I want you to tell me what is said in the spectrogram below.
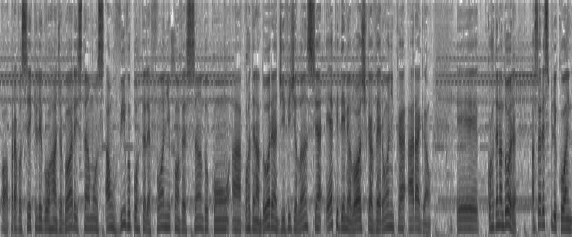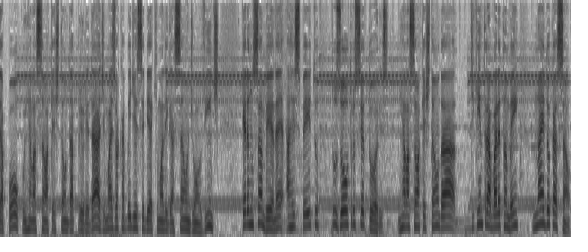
Ó, para você que ligou o rádio agora, estamos ao vivo por telefone conversando com a coordenadora de Vigilância Epidemiológica, Verônica Aragão. É, coordenadora, a senhora explicou ainda há pouco em relação à questão da prioridade, mas eu acabei de receber aqui uma ligação de um ouvinte querendo saber né, a respeito dos outros setores, em relação à questão da, de quem trabalha também na educação.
